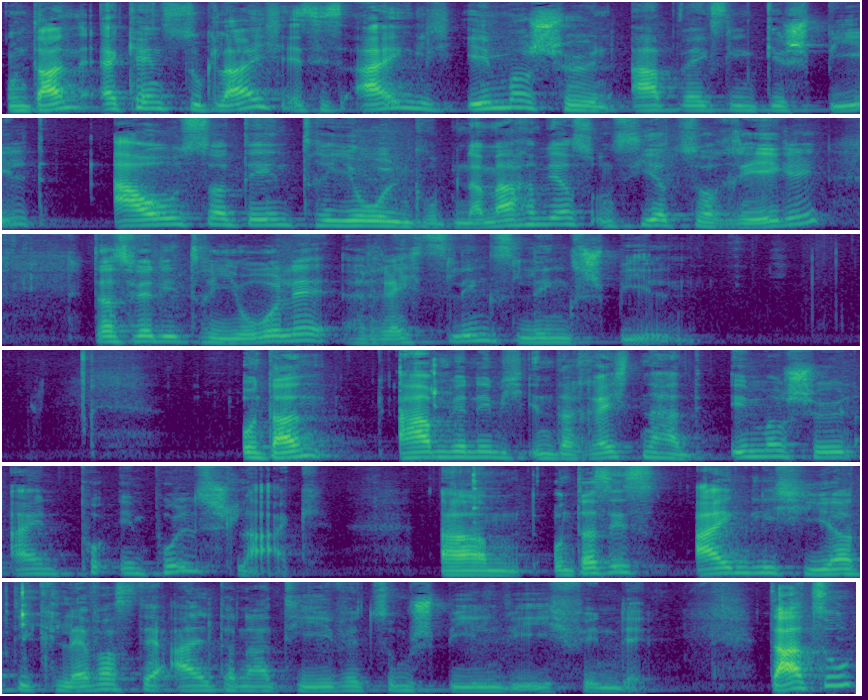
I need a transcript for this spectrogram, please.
Und dann erkennst du gleich, es ist eigentlich immer schön abwechselnd gespielt, außer den Triolengruppen. Da machen wir es uns hier zur Regel, dass wir die Triole rechts, links, links spielen. Und dann haben wir nämlich in der rechten Hand immer schön einen Impulsschlag. Ähm, und das ist eigentlich hier die cleverste Alternative zum Spielen, wie ich finde. Dazu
